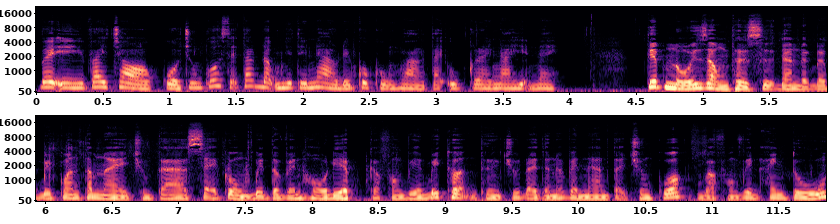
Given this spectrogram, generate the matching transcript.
vậy vai trò của trung quốc sẽ tác động như thế nào đến cuộc khủng hoảng tại ukraine hiện nay Tiếp nối dòng thời sự đang được đặc biệt quan tâm này, chúng ta sẽ cùng biên tập viên Hồ Điệp, các phóng viên Bích Thuận, thường trú Đài tiếng nói Việt Nam tại Trung Quốc và phóng viên Anh Tú,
